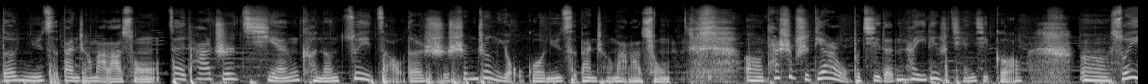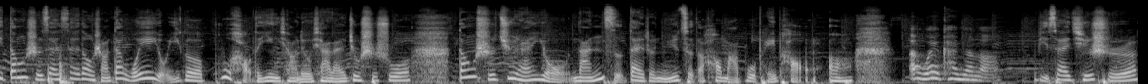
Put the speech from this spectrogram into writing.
的女子半程马拉松，在它之前可能最早的是深圳有过女子半程马拉松，嗯、他是不是第二我不记得，但他一定是前几个，嗯，所以当时在赛道上，但我也有一个不好的印象留下来，就是说，当时居然有男子带着女子的号码布陪跑啊、哎，我也看见了。比赛其实，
